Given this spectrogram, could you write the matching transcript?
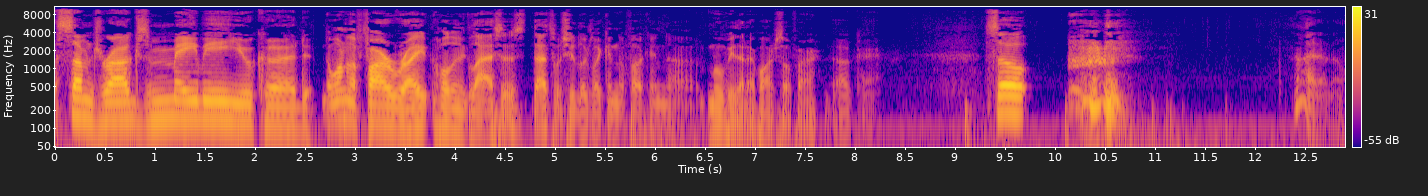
some drugs, maybe you could. The one on the far right holding the glasses. That's what she looked like in the fucking uh, movie that I've watched so far. Okay. So, I don't know.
